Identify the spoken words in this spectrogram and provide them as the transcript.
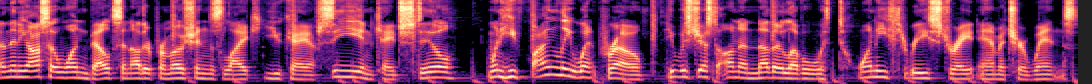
And then he also won belts in other promotions like UKFC and Cage Steel. When he finally went pro, he was just on another level with 23 straight amateur wins.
